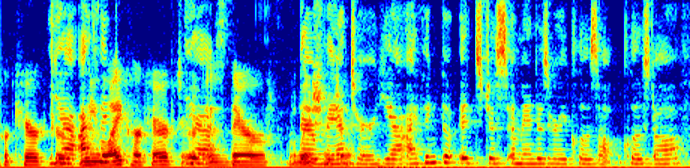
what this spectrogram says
her character Yeah, I me think- like her character yeah, is their their banter. Yeah, I think that it's just Amanda's very closed off, closed off,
